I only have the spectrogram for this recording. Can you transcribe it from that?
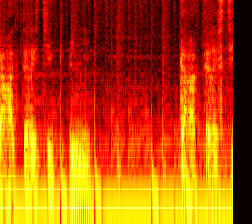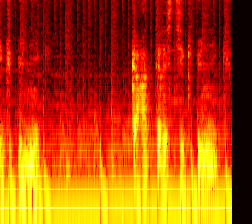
Caractéristique unique. Caractéristique unique. Caractéristique unique.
